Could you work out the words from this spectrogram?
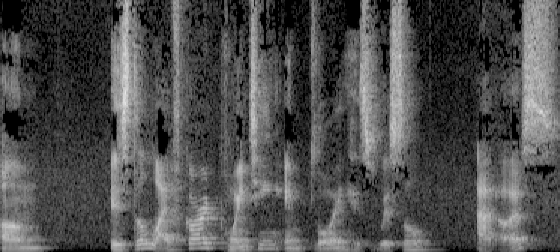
Um, is the lifeguard pointing and blowing his whistle at us?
